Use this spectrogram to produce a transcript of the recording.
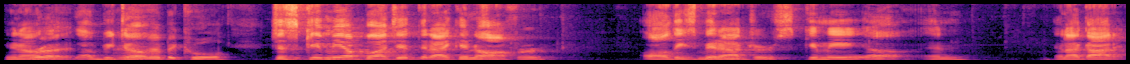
You know, right. that would be Yeah, dope. that'd be cool. just give me a budget that I can offer all these bit Mm-hmm. actors. Give me uh, and and I got it.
